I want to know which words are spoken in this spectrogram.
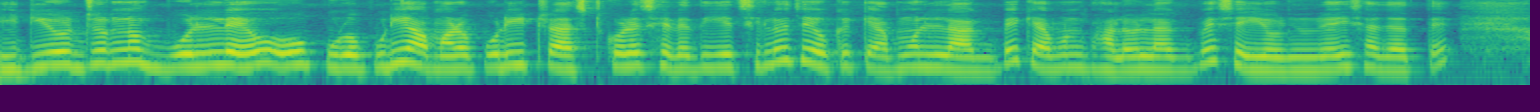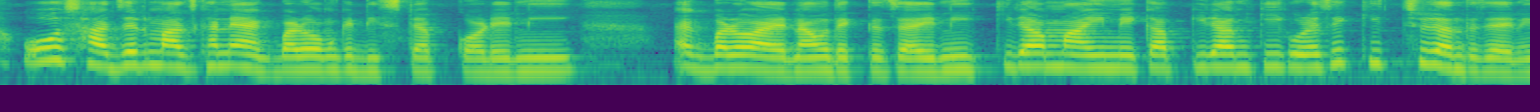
ভিডিওর জন্য বললেও ও পুরোপুরি আমার ওপরেই ট্রাস্ট করে ছেড়ে দিয়েছিল যে ওকে কেমন লাগবে, কেমন ভালো লাগবে সেই অনুযায়ী সাজাতে। ও সাজের মাঝখানে একবারও আমাকে ডিস্টার্ব করেনি, একবারও আয়নাও দেখতে চায়নি, কিরাম আই মেকআপ কিরাম কী করেছি কিচ্ছু জানতে চায়নি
